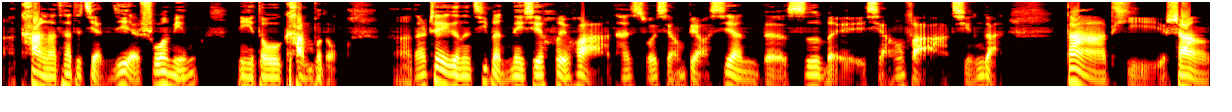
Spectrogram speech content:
啊，看了他的简介说明你都看不懂啊。但是这个呢，基本那些绘画他所想表现的思维、想法、情感，大体上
